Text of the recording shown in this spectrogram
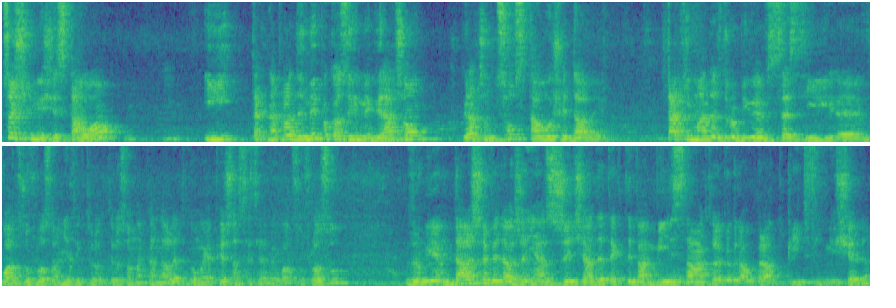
Coś w filmie się stało i tak naprawdę my pokazujemy graczom, graczom co stało się dalej. Taki manewr zrobiłem w sesji e, Władców Losu, a nie tych, które, które są na kanale, tylko moja pierwsza sesja we Władców Losu. Zrobiłem dalsze wydarzenia z życia detektywa Millsa, którego grał Brad Pitt w filmie 7.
